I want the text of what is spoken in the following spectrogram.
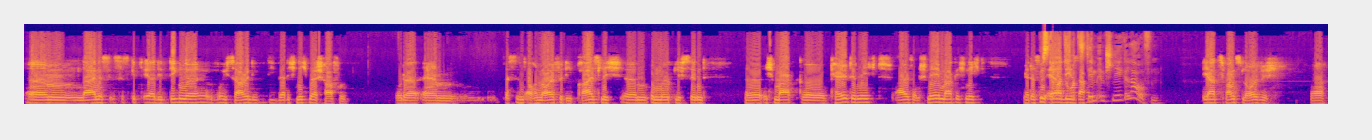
Ähm, nein, es, ist, es gibt eher die Dinge, wo ich sage, die, die werde ich nicht mehr schaffen. Oder ähm, das sind auch Läufe, die preislich ähm, unmöglich sind. Äh, ich mag äh, Kälte nicht, Eis und Schnee mag ich nicht. Ja, das Bist sind eher die trotzdem Sachen, im Schnee gelaufen? Ja, zwangsläufig. Ja,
